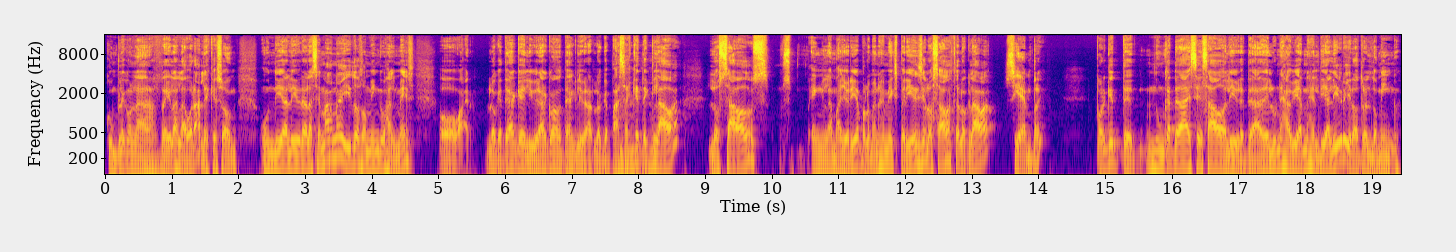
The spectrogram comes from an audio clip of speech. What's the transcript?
cumple con las reglas laborales, que son un día libre a la semana y dos domingos al mes, o bueno, lo que tenga que librar cuando tenga que librar. Lo que pasa es que te clava los sábados, en la mayoría, por lo menos en mi experiencia, los sábados te lo clava siempre, porque te, nunca te da ese sábado libre, te da de lunes a viernes el día libre y el otro el domingo.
